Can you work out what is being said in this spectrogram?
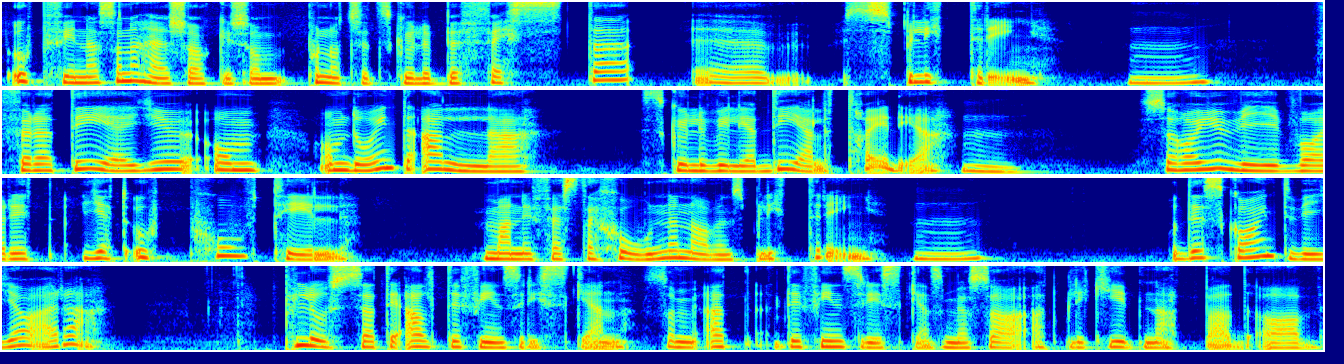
uppfinna sådana här saker som på något sätt skulle befästa eh, splittring. Mm. För att det är ju om, om då inte alla skulle vilja delta i det mm. så har ju vi varit, gett upphov till manifestationen av en splittring. Mm. Och det ska inte vi göra. Plus att det alltid finns risken, som, att det finns risken som jag sa att bli kidnappad av,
